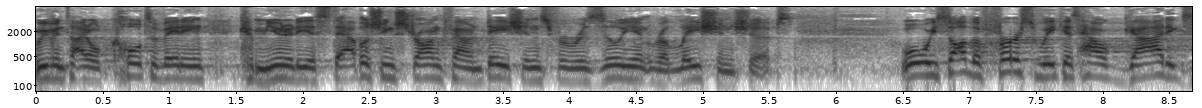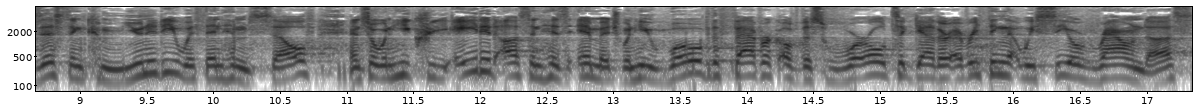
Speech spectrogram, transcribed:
we've entitled Cultivating Community, Establishing Strong Foundations for Resilient Relationships. What we saw the first week is how God exists in community within himself. And so when he created us in his image, when he wove the fabric of this world together, everything that we see around us,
